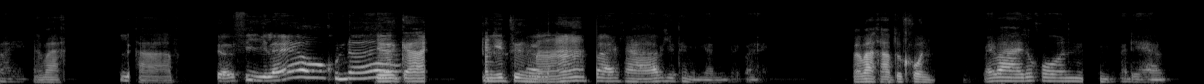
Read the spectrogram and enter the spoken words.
บ๊าย บายบ๊ายบายครับเหลือสี่แล้วคุณนะเจอกันคิดถึงนะบ๊ายบายครับคิดถึงเหมือนกันบ๊ายบายบ๊ายบายครับทุกคน บ๊ายบายทุกคนสวัสดีครับ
